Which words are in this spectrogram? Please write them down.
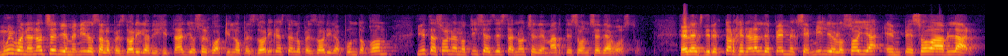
Muy buenas noches, bienvenidos a López Dóriga Digital. Yo soy Joaquín López Dóriga, este es lópezdóriga.com y estas son las noticias de esta noche de martes 11 de agosto. El exdirector general de Pemex, Emilio Lozoya, empezó a hablar.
